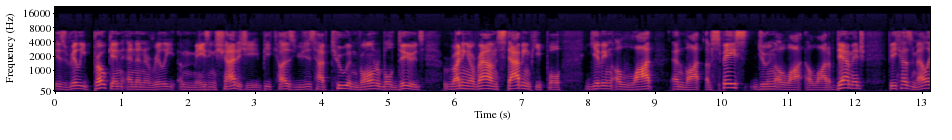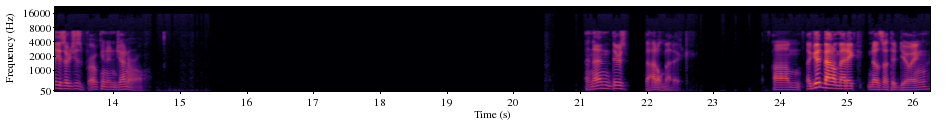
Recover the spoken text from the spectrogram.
is really broken and then a really amazing strategy because you just have two invulnerable dudes running around stabbing people, giving a lot and lot of space, doing a lot a lot of damage because melees are just broken in general. And then there's Battle Medic. Um, a good Battle Medic knows what they're doing.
